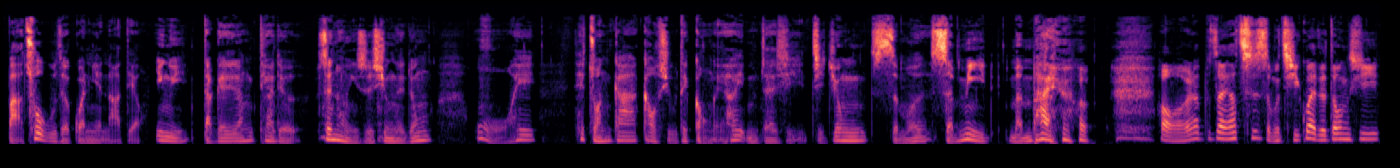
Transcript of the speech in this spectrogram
把错误的观念拿掉，因为大概让听到生酮饮食兄弟中，哦，嘿，嘿，专家教授在讲诶，嘿，唔知是几种什么神秘门派，哦，那不知道要吃什么奇怪的东西，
